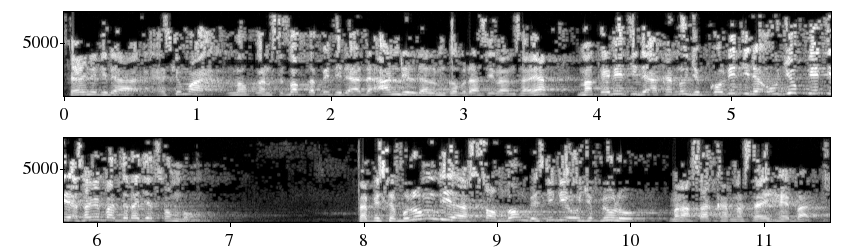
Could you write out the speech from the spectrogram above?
saya ini tidak cuma melakukan sebab tapi tidak ada andil dalam keberhasilan saya, maka dia tidak akan ujub. Kalau dia tidak ujub, dia tidak sampai pada derajat sombong. Tapi sebelum dia sombong, biasanya dia ujub dulu. Merasa karena saya hebat.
